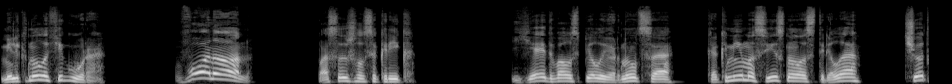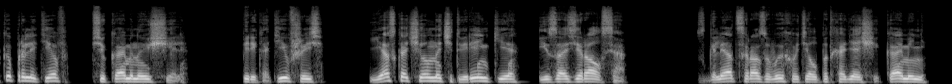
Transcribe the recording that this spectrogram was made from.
мелькнула фигура. «Вон он!» — послышался крик. Я едва успел увернуться, как мимо свистнула стрела, четко пролетев всю каменную щель. Перекатившись, я скочил на четвереньки и зазирался. Взгляд сразу выхватил подходящий камень,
